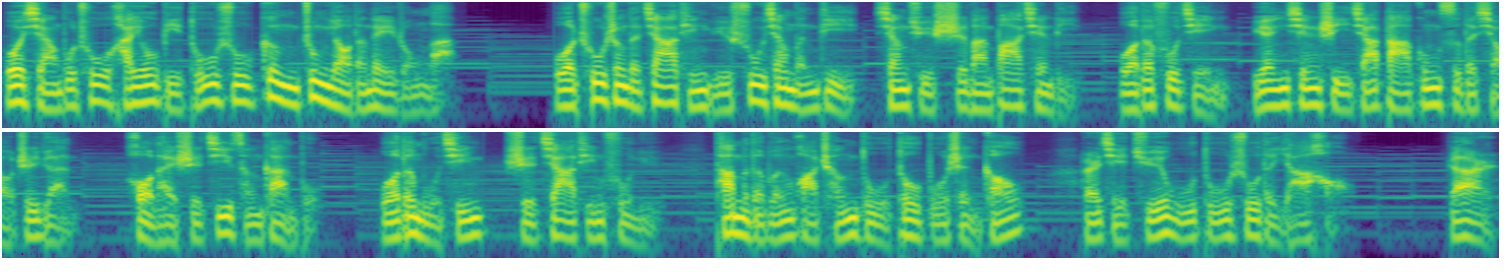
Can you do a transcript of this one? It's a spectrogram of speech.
我想不出还有比读书更重要的内容了。我出生的家庭与书香门第相距十万八千里。我的父亲原先是一家大公司的小职员，后来是基层干部。我的母亲是家庭妇女，他们的文化程度都不甚高，而且绝无读书的雅好。然而，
